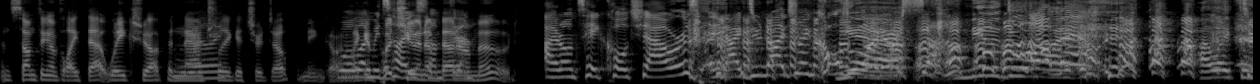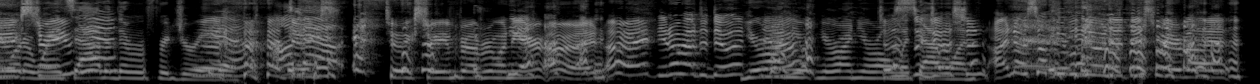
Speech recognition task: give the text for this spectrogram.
And something of like that wakes you up and Really? naturally gets your dopamine going. Well, like let it me puts tell you you in a better mood. I don't take cold showers and I do not drink cold Yeah, water. So neither do I'm. I. I like the Too water when it's extreme? out of the refrigerator. Yeah, I'm too, too extreme for everyone here. Yeah. All right. All right. You don't have to do it. You're you on your you're on your own Just a with that suggestion. one. I know some people doing it. They swear by it.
